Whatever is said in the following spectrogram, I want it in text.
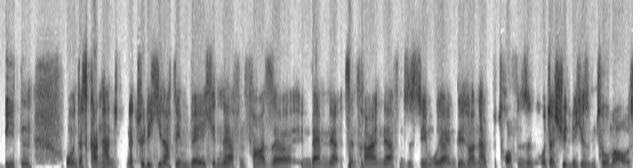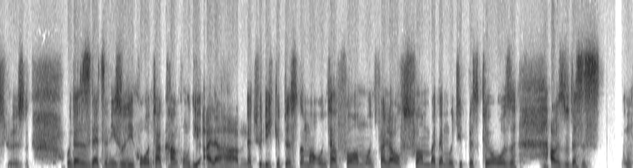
bieten. Und das kann halt natürlich, je nachdem, welche Nervenfaser in deinem zentralen Nervensystem oder im Gehirn halt betroffen sind, unterschiedliche Symptome auslösen. Und das ist letztendlich so die Grunderkrankung, die alle haben. Natürlich gibt es nochmal Unterformen und Verlaufsformen bei der Multiple Sklerose, aber so, das ist im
